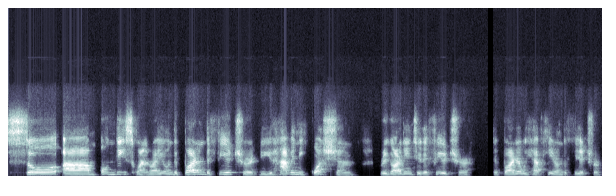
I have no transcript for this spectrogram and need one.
So um, on this one, right, on the part on the future, do you have any question regarding to the future? The part that we have here on the future.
